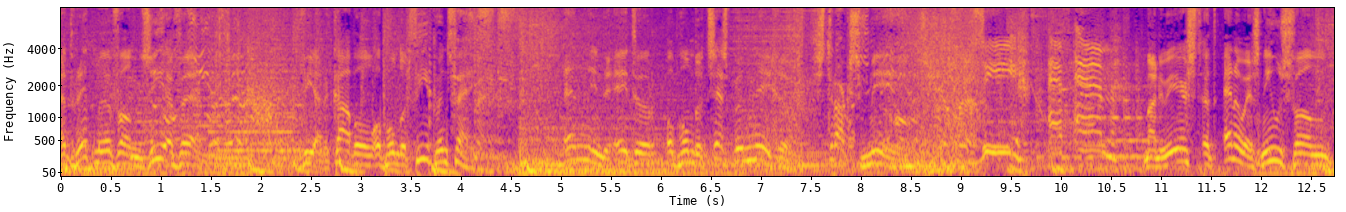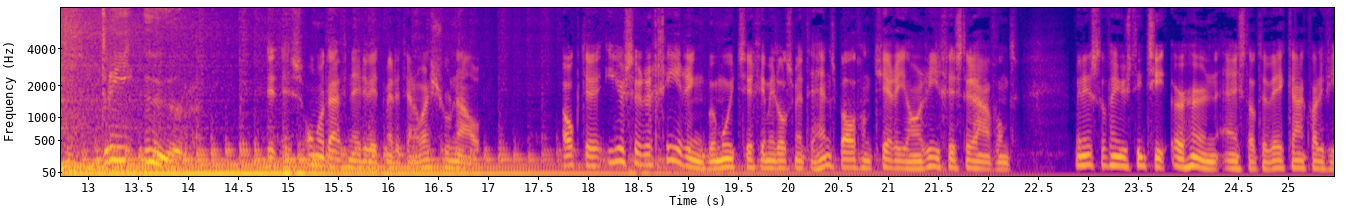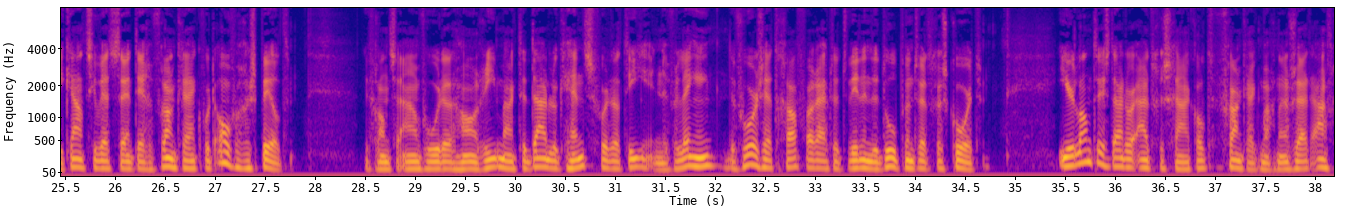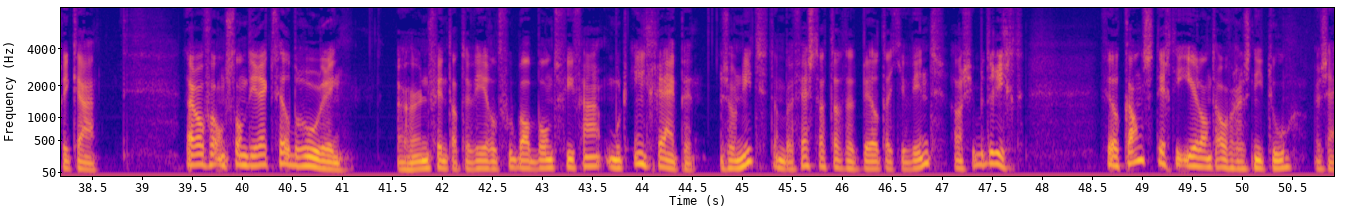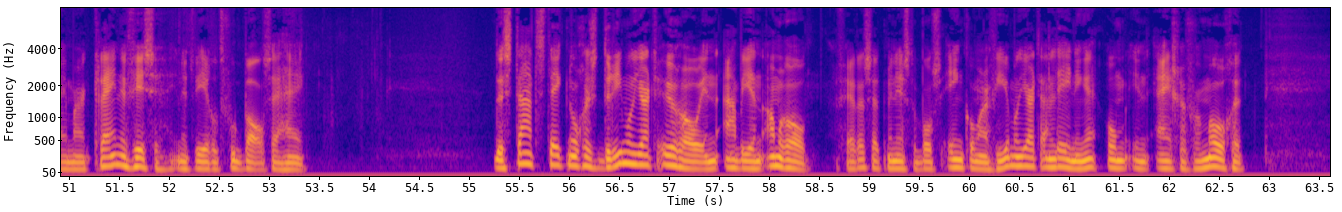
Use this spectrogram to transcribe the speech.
het ritme van ZFM. Via de kabel op 104.5. En in de ether op 106.9. Straks meer. ZFM. Maar nu eerst het NOS nieuws van 3 uur. Dit is Onderduif Nederwit met het NOS Journaal. Ook de Ierse regering bemoeit zich inmiddels met de hensbal van Thierry Henry gisteravond. Minister van Justitie Ahern eist dat de WK-kwalificatiewedstrijd tegen Frankrijk wordt overgespeeld. De Franse aanvoerder Henry maakte duidelijk hens voordat hij in de verlenging de voorzet gaf waaruit het winnende doelpunt werd gescoord. Ierland is daardoor uitgeschakeld, Frankrijk mag naar Zuid-Afrika. Daarover ontstond direct veel beroering. Ahern vindt dat de Wereldvoetbalbond FIFA moet ingrijpen. Zo niet, dan bevestigt dat het beeld dat je wint als je bedriegt. Veel kans dicht hij Ierland overigens niet toe. Er zijn maar kleine vissen in het wereldvoetbal, zei hij. De staat steekt nog eens 3 miljard euro in ABN AMRO. Verder zet minister Bos 1,4 miljard aan leningen om in eigen vermogen.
